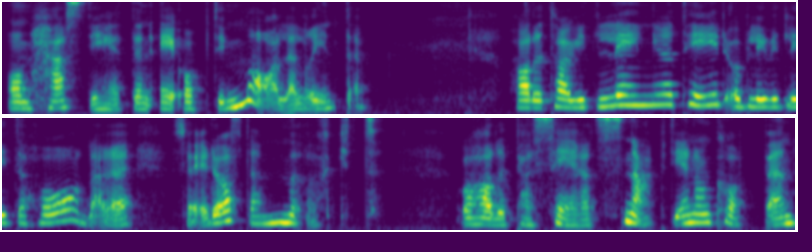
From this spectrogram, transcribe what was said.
om hastigheten är optimal eller inte. Har det tagit längre tid och blivit lite hårdare så är det ofta mörkt och har det passerat snabbt genom kroppen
